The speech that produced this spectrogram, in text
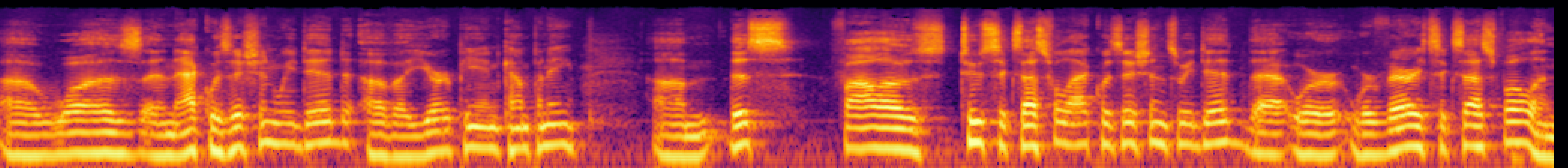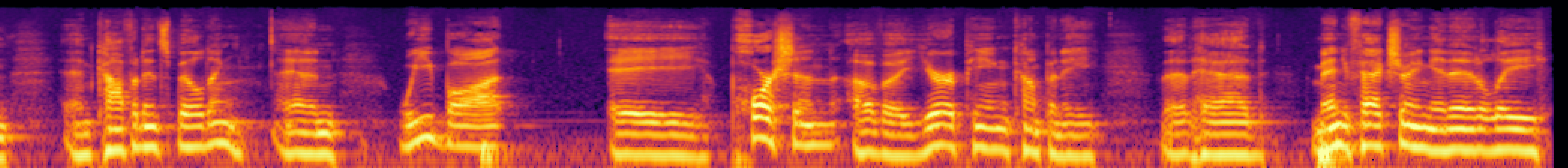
uh, was an acquisition we did of a European company. Um, this follows two successful acquisitions we did that were, were very successful and, and confidence building. And we bought a portion of a European company that had manufacturing in Italy,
